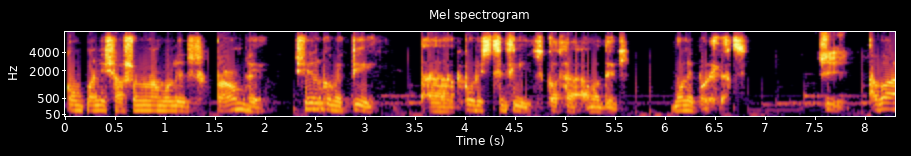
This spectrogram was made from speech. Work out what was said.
কোম্পানি শাসন আমলের প্রারম্ভে সেরকম একটি আহ, পরিস্থিতির কথা আমাদের মনে পড়ে গেছে। আবার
